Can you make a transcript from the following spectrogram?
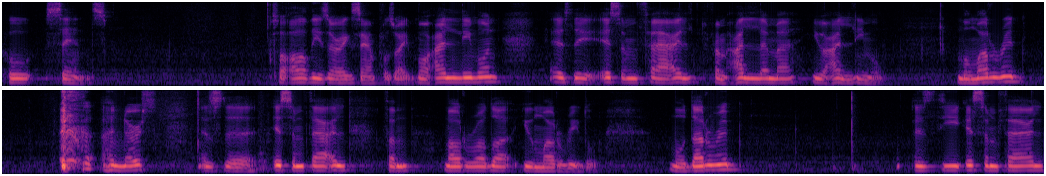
who sins. So all these are examples right? Muallimun is the ism fa'il from allama yu'allimu. Mumarrid a nurse is the ism fa'il from marrada yumarridu. Mudarrib is the ism fa'il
